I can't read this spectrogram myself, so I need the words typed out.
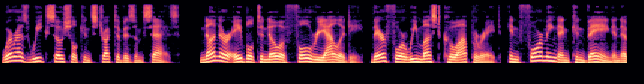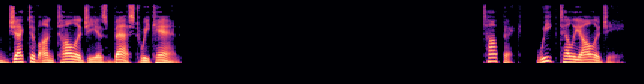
Whereas weak social constructivism says, "...none are able to know a full reality, therefore we must cooperate, informing and conveying an objective ontology as best we can." Weak teleology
